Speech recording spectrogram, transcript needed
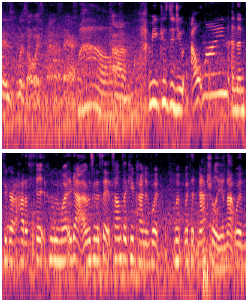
is was always kind of there. Wow. Um, I mean, because did you outline and then figure out how to fit who and what? Yeah, I was gonna say it sounds like you kind of went went with it naturally, and that would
